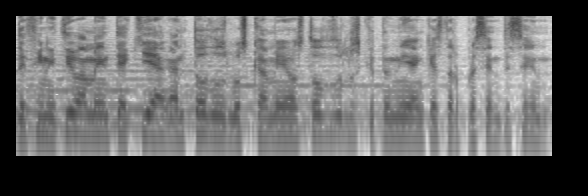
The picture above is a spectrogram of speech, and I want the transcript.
definitivamente aquí hagan todos los cameos, todos los que tenían que estar presentes en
